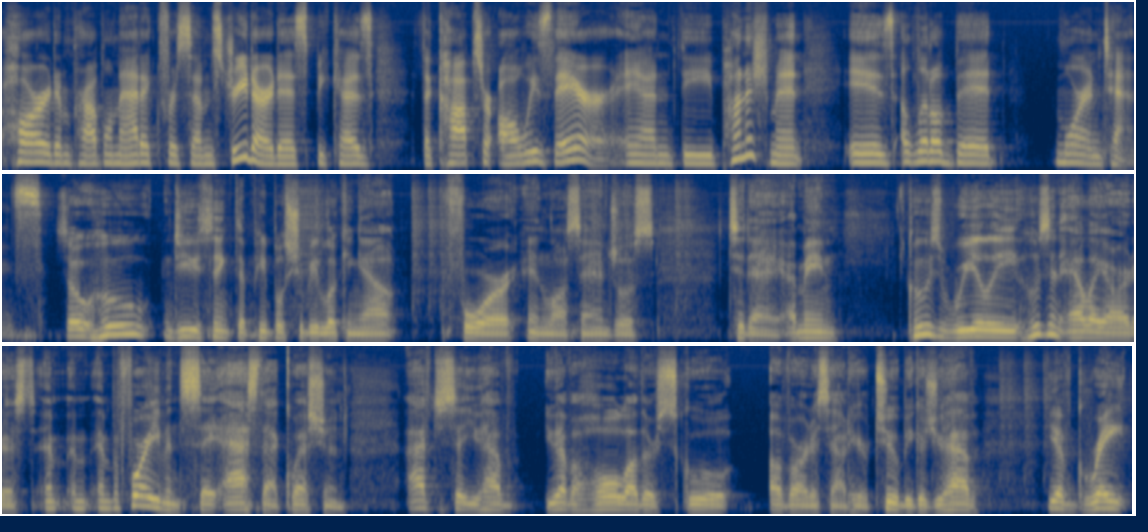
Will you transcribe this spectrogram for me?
hard and problematic for some street artists because the cops are always there and the punishment is a little bit more intense. So, who do you think that people should be looking out for in Los Angeles today? I mean, who's really who's an LA artist? And, and, and before I even say ask that question, I have to say you have you have a whole other school of artists out here too, because you have you have great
